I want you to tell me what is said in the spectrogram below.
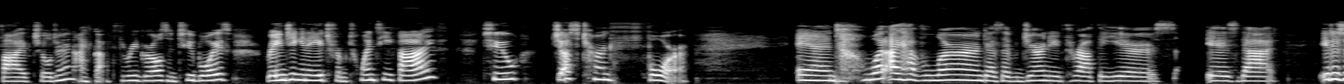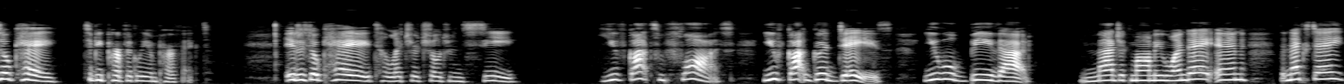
five children. I've got three girls and two boys, ranging in age from 25 to just turned four. And what I have learned as I've journeyed throughout the years is that it is okay to be perfectly imperfect. It is okay to let your children see you've got some flaws. You've got good days you will be that magic mommy one day, and the next day,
